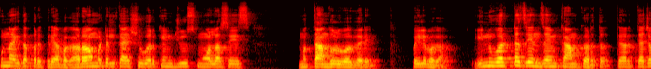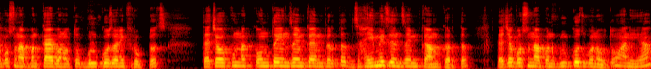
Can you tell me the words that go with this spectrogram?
पुन्हा एकदा प्रक्रिया बघा. रॉ मटेरियल काय? शुगर केन ज्यूस मोलासेस मग तांदूळ वगैरे. पहिले बघा इन्व्हर्टच एन्झाईम काम करतं. तर त्याच्यापासून आपण काय बनवतो? ग्लुकोज आणि फ्रुक्टोज त्याच्यावर पुन्हा कोणतं एन्झाईम काम करतं? झायमेज एन्झाईम काम करतं. त्याच्यापासून आपण ग्लुकोज बनवतो आणि ह्या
